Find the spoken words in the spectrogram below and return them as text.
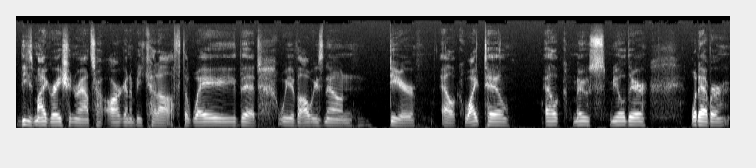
these migration routes are, are going to be cut off the way that we have always known deer, elk, whitetail, elk, moose, mule deer, whatever.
